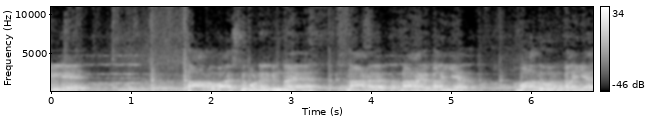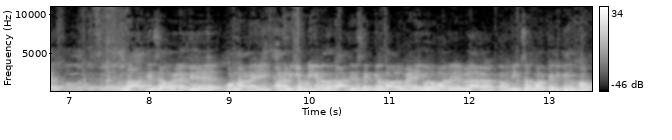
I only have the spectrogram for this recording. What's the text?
நாடகத்துறையிலே தாளம் வாசித்துக் கொண்டிருக்கின்ற நாடக நாடக கலைஞர் வளர்ந்து வரும் கலைஞர் ராஜேஷ் அவர்களுக்கு பொன்னாணை அணிவிக்கப்படுகிறது. ராஜேஷ் எங்கிருந்தாலும் மேடைக்கு வருமாறு விழா கமிட்டி சார்பாக கேட்கின்றோம்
